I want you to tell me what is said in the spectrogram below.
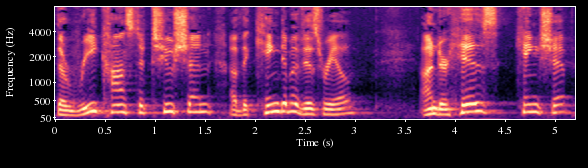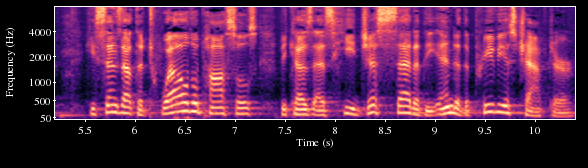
the reconstitution of the kingdom of Israel under his kingship. He sends out the 12 apostles because, as he just said at the end of the previous chapter,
